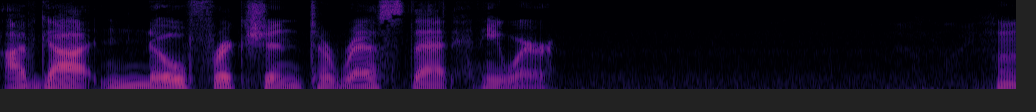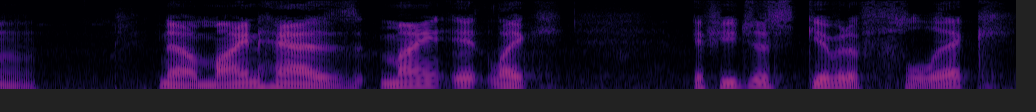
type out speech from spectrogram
I've got no friction to rest that anywhere. Hmm. No, mine has mine. It like if you just give it a flick,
